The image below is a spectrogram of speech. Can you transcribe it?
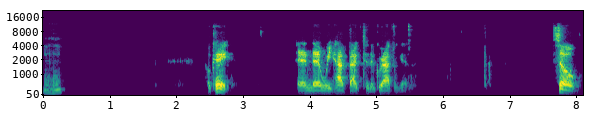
Mm-hmm. Okay, and then we have back to the graph again. So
